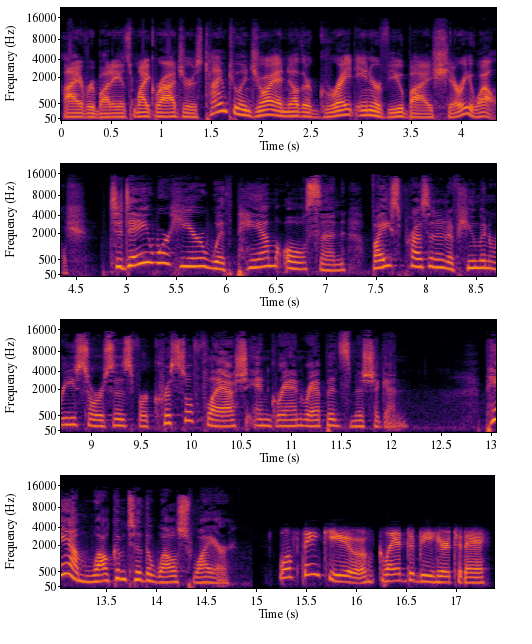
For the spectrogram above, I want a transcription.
Hi, everybody. It's Mike Rogers. Time to enjoy another great interview by Sheri Welsh. Today we're here with Pam Olson, Vice President of Human Resources for Crystal Flash in Grand Rapids, Michigan. Pam, welcome to the Welsh Wire. Well, thank you. Glad to be here today.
